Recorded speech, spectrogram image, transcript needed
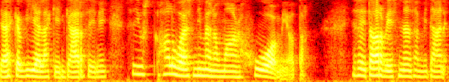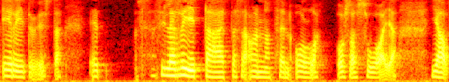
ja ehkä vieläkin kärsii, niin se just haluaisi nimenomaan huomiota. Ja se ei tarvii sinänsä mitään erityistä. Et sille riittää, että sä annat sen olla osa suoja ja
